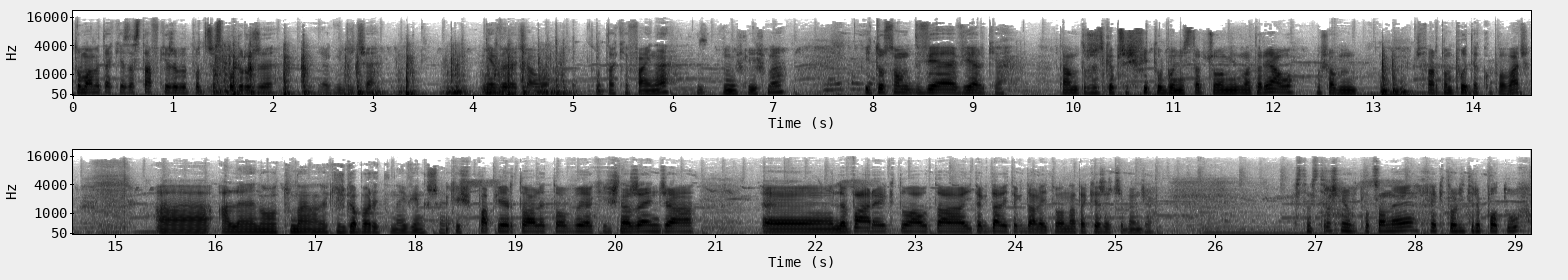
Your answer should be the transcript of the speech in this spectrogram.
Tu mamy takie zastawki, żeby podczas podróży, jak widzicie, nie wyleciało. To takie fajne, wymyśliliśmy. I tu są dwie wielkie. Tam troszeczkę prześwitu, bo nie starczyło mi materiału. Musiałbym czwartą płytę kupować. Ale no tu na jakieś gabaryty największe. Jakiś papier toaletowy, jakieś narzędzia, e, lewarek do auta i tak dalej, i tak dalej. To na takie rzeczy będzie. Jestem strasznie upocony. Hektolitry potów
